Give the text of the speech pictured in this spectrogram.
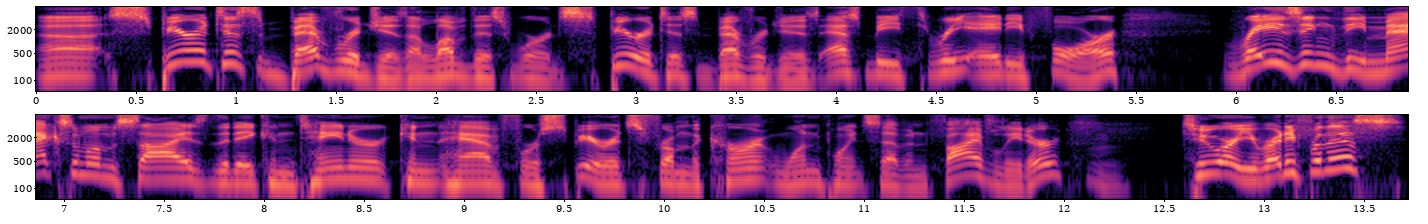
Uh, spirituous beverages, I love this word, spirituous beverages, SB 384, raising the maximum size that a container can have for spirits from the current 1.75 liter to, are you ready for this?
